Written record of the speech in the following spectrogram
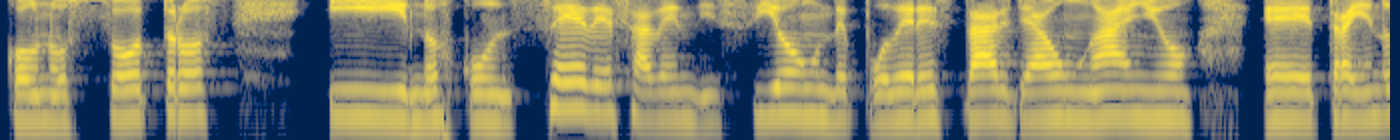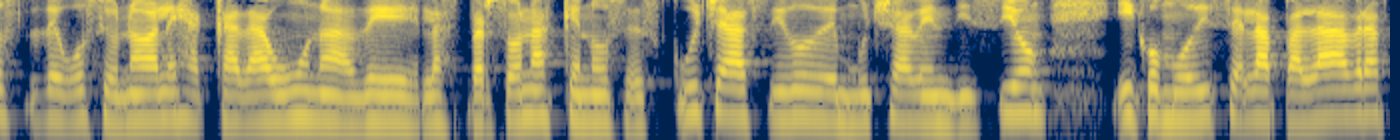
con nosotros y nos concede esa bendición de poder estar ya un año eh, trayendo devocionales a cada una de las personas que nos escucha. Ha sido de mucha bendición y como dice la palabra,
